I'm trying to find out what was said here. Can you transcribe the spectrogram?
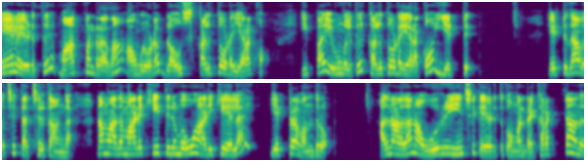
மேலே எடுத்து மார்க் பண்ணுறது தான் அவங்களோட ப்ளவுஸ் கழுத்தோட இறக்கம். இப்போ இவங்களுக்கு கழுத்தோட இறக்கம் எட்டு. எட்டு தான் வச்சு தச்சிருக்காங்க. நம்ம அதை மடக்கி திரும்பவும் அடிக்கையில் எட்டரை வந்துடும் அதனால தான் நான் ஒரு இன்ச்சுக்கு எடுத்துக்கோங்கன்றேன். கரெக்டாக அந்த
